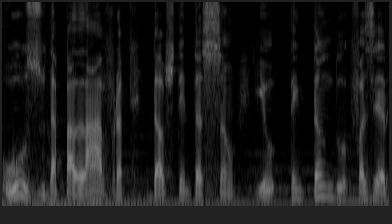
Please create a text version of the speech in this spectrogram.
o uso da palavra, da ostentação e tentando fazer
